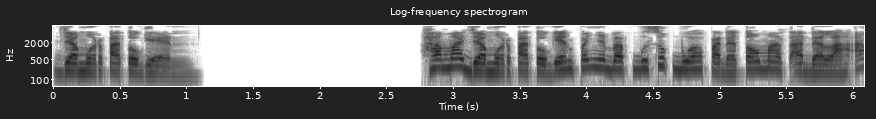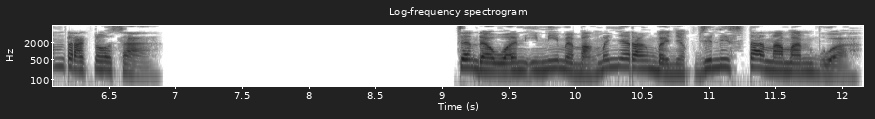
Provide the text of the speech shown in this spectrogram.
Jamur patogen Hama jamur patogen penyebab busuk buah pada tomat adalah antraknosa. Cendawan ini memang menyerang banyak jenis tanaman buah.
